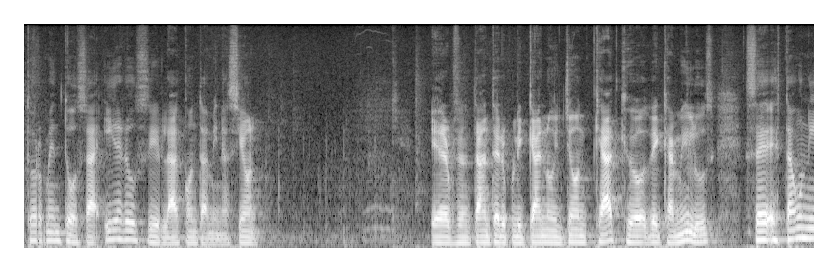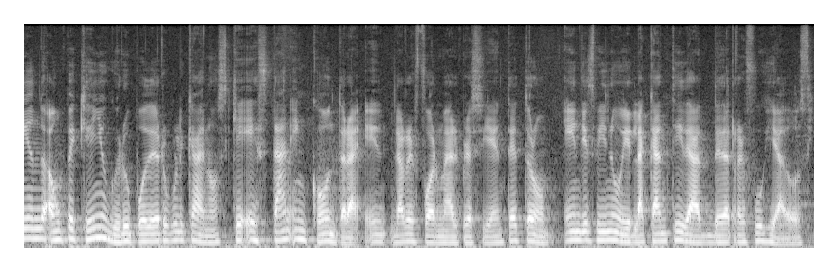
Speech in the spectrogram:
tormentosa y reducir la contaminación. El representante republicano John Katko de Camillus se está uniendo a un pequeño grupo de republicanos que están en contra de la reforma del presidente Trump en disminuir la cantidad de refugiados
